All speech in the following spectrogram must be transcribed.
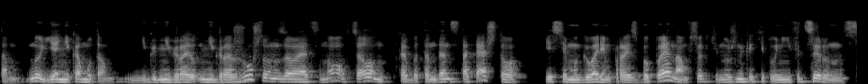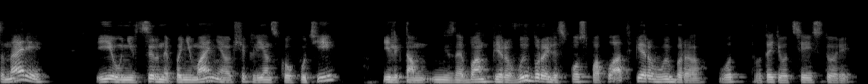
там, ну, я никому там не, не, не грожу, что называется, но в целом как бы тенденция такая, что если мы говорим про СБП, нам все-таки нужны какие-то унифицированные сценарии, и унифицированное понимание вообще клиентского пути, или там, не знаю, банк первого выбора или способ оплаты первого выбора, вот, вот эти вот все истории.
